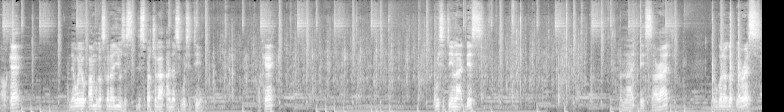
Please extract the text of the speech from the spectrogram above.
Okay? And then I'm just gonna use this, the spatula and just whisk it in. Okay? Whisk it in like this and like this all right? We're gonna get the rest.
